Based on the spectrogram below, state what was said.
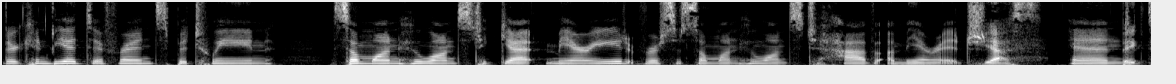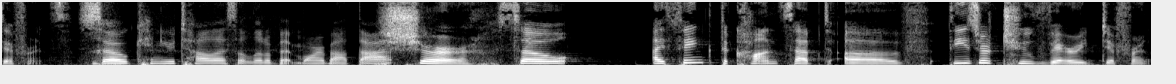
there can be a difference between someone who wants to get married versus someone who wants to have a marriage. Yes, And big difference. so can you tell us a little bit more about that? Sure. So I think the concept of these are two very different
